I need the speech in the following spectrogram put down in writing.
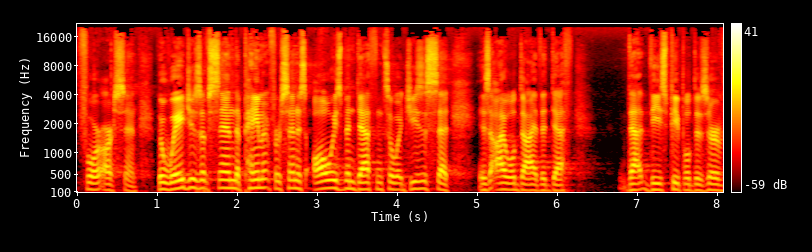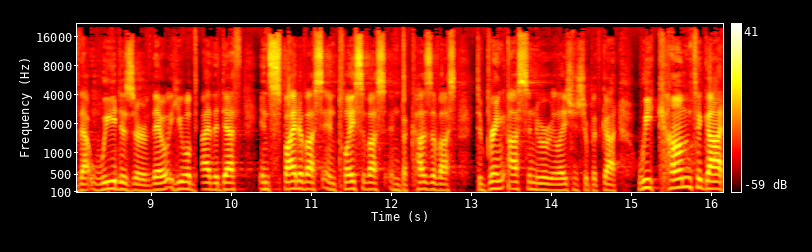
for our sin. The wages of sin, the payment for sin has always been death. And so, what Jesus said is, I will die the death that these people deserve, that we deserve. They, he will die the death in spite of us, in place of us, and because of us to bring us into a relationship with God. We come to God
